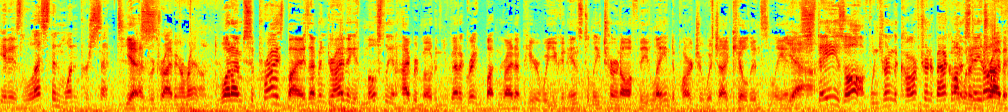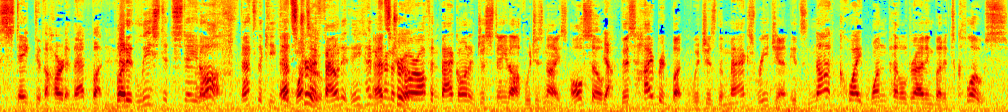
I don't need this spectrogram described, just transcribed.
It is less than 1% Yes. as we're driving around. What I'm surprised by is I've been driving it mostly in hybrid mode, and you've got a great button right up here where you can instantly turn off the lane departure, which I killed instantly, and Yeah. it stays off. When you turn the car off, turn it back on, I'm it stayed drive off. a stake through the heart of that button. But at least it stayed off. That's the key thing. That's Once true. I found it, anytime you That's turn the true. car off and back on, it just stayed off, which is nice. Also, Yeah. this hybrid button, which is the Max Regen, it's not quite one pedal driving, but it's close.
